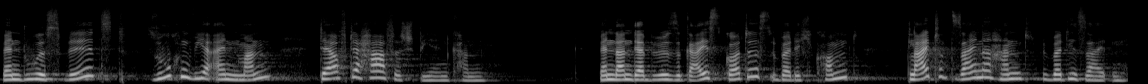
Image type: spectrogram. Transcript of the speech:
Wenn du es willst, suchen wir einen Mann, der auf der Harfe spielen kann. Wenn dann der böse Geist Gottes über dich kommt, gleitet seine Hand über die Seiten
